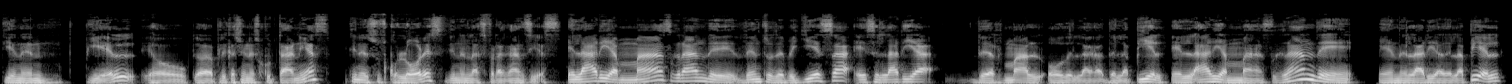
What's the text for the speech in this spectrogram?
Tienen piel o aplicaciones cutáneas, tienen sus colores, tienen las fragancias. El área más grande dentro de belleza es el área dermal o de la, de la piel. El área más grande en el área de la piel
